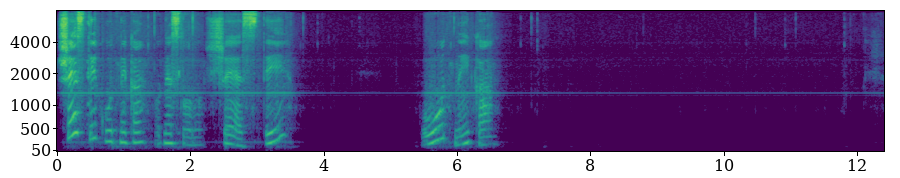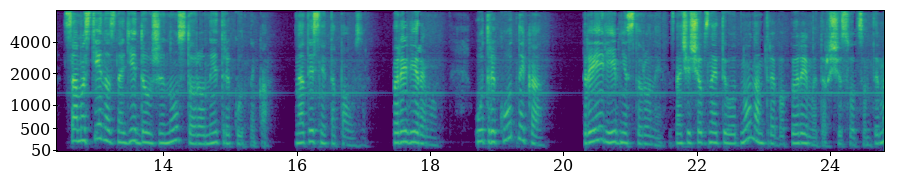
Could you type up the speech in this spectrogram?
шестикутника. Одне слово. Шестикутника. Самостійно знайдіть довжину сторони трикутника. Натисніть на паузу. Перевіримо. У трикутника три рівні сторони. Значить, щоб знайти одну, нам треба периметр 600 см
